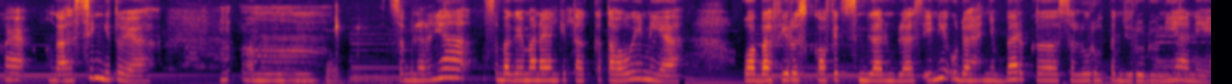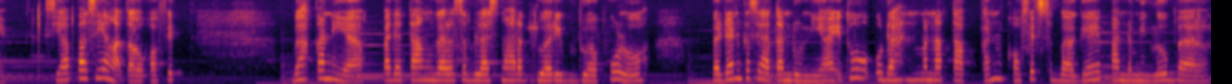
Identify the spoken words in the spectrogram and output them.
Kayak nggak asing gitu ya. Hmm, sebenarnya sebagaimana yang kita ketahui nih ya, wabah virus COVID-19 ini udah nyebar ke seluruh penjuru dunia nih. Siapa sih yang nggak tahu COVID? Bahkan ya, pada tanggal 11 Maret 2020, Badan Kesehatan Dunia itu udah menetapkan COVID sebagai pandemi global,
